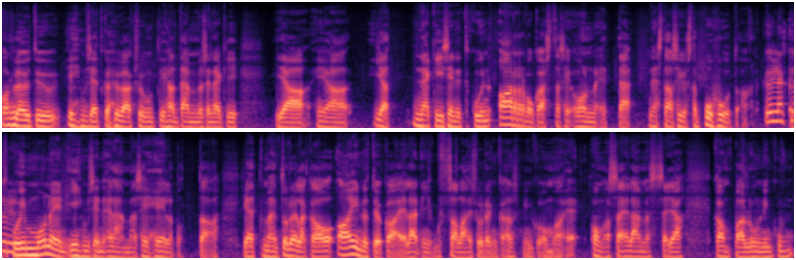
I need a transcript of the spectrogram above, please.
on, löytyy ihmisiä, jotka hyväksyvät mut ihan tämmöisenäkin ja, ja, ja näki sen, että kuin arvokasta se on, että näistä asioista puhutaan. Kyllä, että kyllä. kuin monen ihmisen elämää se helpottaa ja että mä en todellakaan ole ainut, joka elää niin kuin salaisuuden kanssa niin kuin oma, omassa elämässä ja kamppailuun niin kuin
